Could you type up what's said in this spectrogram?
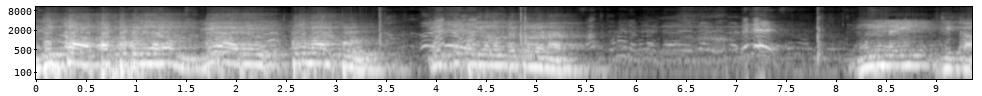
துக்கா பத்து புள்ளிகளும் பிஆர்ஏ திருமால்பூர் எட்டு புள்ளிகளும் பெற்றுள்ளனர். முன்னிலையில் ஜிக்கா.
